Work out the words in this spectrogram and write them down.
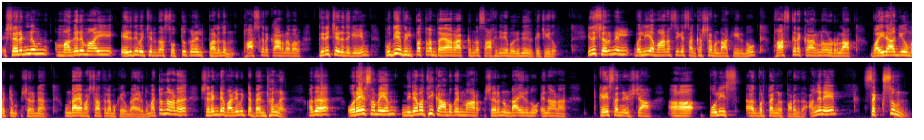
ഷെറിനും മകനുമായി എഴുതി വച്ചിരുന്ന സ്വത്തുക്കളിൽ പലതും ഭാസ്കരക്കാരനവർ തിരിച്ചെഴുതുകയും പുതിയ വിൽപ്പത്രം തയ്യാറാക്കുന്ന സാഹചര്യം ഒരുങ്ങുകയൊക്കെ ചെയ്തു. ഇത് ഷെറിനിൽ വലിയ മാനസിക സംഘർഷമുണ്ടാക്കിയിരുന്നു ഭാസ്കരക്കാരനോടുള്ള വൈരാഗ്യവും മറ്റും ഷെറിന് ഉണ്ടായ പശ്ചാത്തലമൊക്കെ ഉണ്ടായിരുന്നു. മറ്റൊന്നാണ് ഷെറിന്റെ വഴിവിട്ട ബന്ധങ്ങൾ. അത് ഒരേ സമയം നിരവധി കാമുകന്മാർ ഷെറിനുണ്ടായിരുന്നു എന്നാണ് കേസ് അന്വേഷിച്ച പോലീസ് വൃത്തങ്ങൾ പറഞ്ഞത്. അങ്ങനെ സെക്സും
